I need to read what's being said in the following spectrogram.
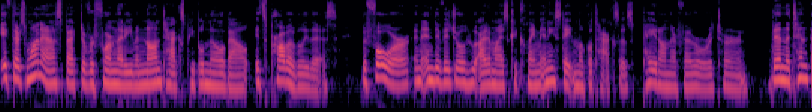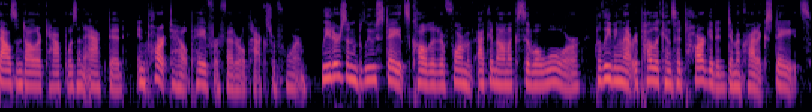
If there's one aspect of reform that even non tax people know about, it's probably this. Before, an individual who itemized could claim any state and local taxes paid on their federal return. Then the $10,000 cap was enacted, in part to help pay for federal tax reform. Leaders in blue states called it a form of economic civil war, believing that Republicans had targeted Democratic states.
